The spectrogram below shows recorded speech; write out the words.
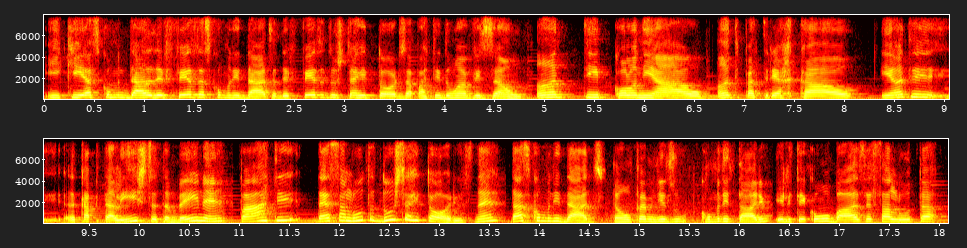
e que as comunidades, a defesa das comunidades, a defesa dos territórios, a partir de uma visão anticolonial, antipatriarcal, e anticapitalista também, né? Parte dessa luta dos territórios, né? Das comunidades. Então, o feminismo comunitário, ele tem como base essa luta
